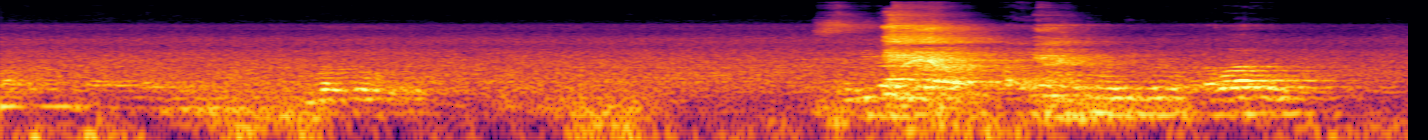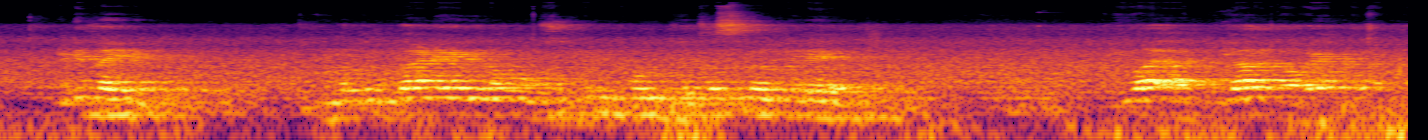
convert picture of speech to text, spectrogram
ಮಾತನಾಡ್ತಾ ಇದ್ದಾರೆ. ಇವತ್ತು ಸಂವಿಧಾನದ ಬಾಹ್ಯ ಚಟುವಟಿಕೆಗಳು ಹಲವಾರು ನಡೀತಾ ಇವೆ ಇವತ್ತು ಉದಾಹರಣೆಗೆ ನಾವು ಸುಪ್ರೀಂ ಕೋರ್ಟ್ ಜಡ್ಜಸ್ಗಳ ಮೇಲೆ ಇವ ಯಾರು ಅವಯಂತಕ್ಕಂಥ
